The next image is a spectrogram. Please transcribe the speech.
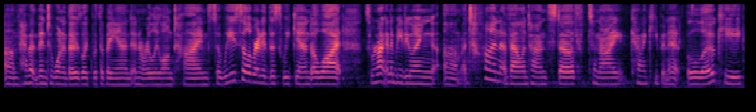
Um, haven't been to one of those like with a band in a really long time. So, we celebrated this weekend a lot. So, we're not going to be doing um, a ton of Valentine's stuff tonight, kind of keeping it low key.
